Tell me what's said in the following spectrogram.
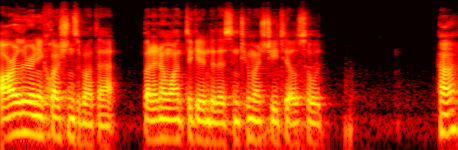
Are there any questions about that? But I don't want to get into this in too much detail. So, huh?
